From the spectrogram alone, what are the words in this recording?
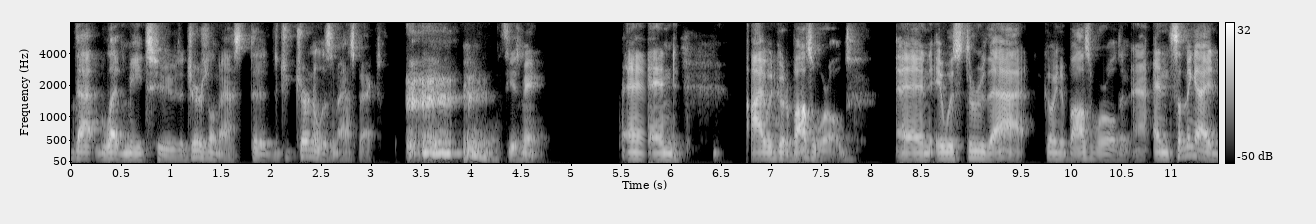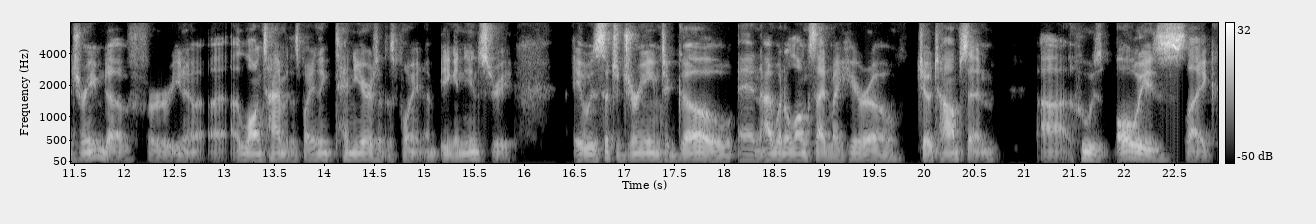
that led me to the journalism, as- the, journalism aspect. Excuse me. And I would go to Baselworld, and it was through that going to Baselworld and and something I had dreamed of for you know a, a long time at this point. I think ten years at this point being in the industry. It was such a dream to go, and I went alongside my hero Joe Thompson, uh, who was always like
